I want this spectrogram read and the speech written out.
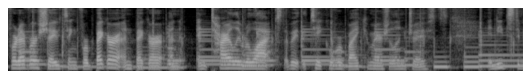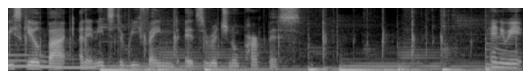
forever shouting for bigger and bigger and entirely relaxed about the takeover by commercial interests. It needs to be scaled back and it needs to refine its original purpose Anyway,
